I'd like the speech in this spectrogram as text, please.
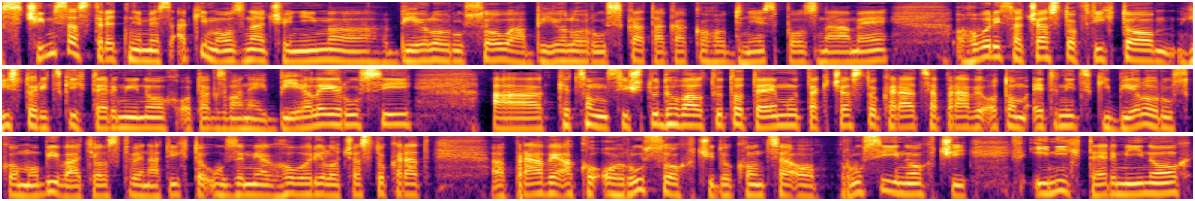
s čím sa stretneme, s akým označením eh, Bielorusov a Bieloruska, tak ako ho dnes poznáme. Hovorí sa často v týchto historických termínoch o tzv. Bielej Rusi a keď som si študoval túto tému, tak častokrát sa práve o tom etnicky bieloruskom obyvateľstve na týchto územiach hovorilo častokrát práve ako o Rusoch, či dokonca o Rusínoch, či v iných termínoch.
